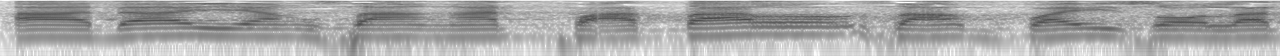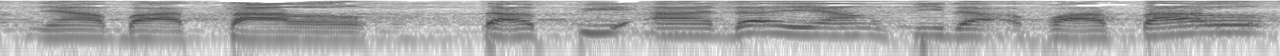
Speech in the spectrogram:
Ada yang sangat fatal sampai salatnya batal. Tapi ada yang tidak fatal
